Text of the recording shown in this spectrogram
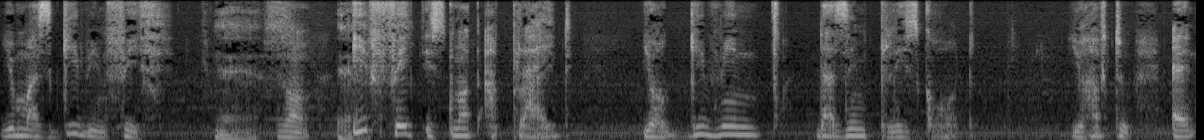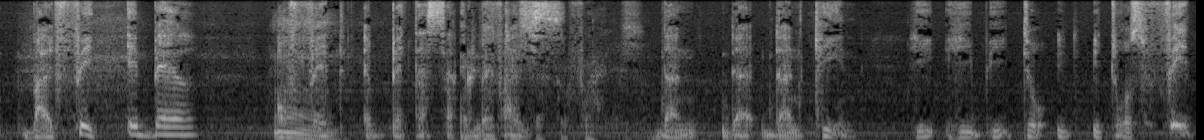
you must give in faith yes. So Yeah. if faith is not applied your giving doesn't please god. You have to and by faith abel offered mm. a better a sacrifice, better sacrifice than than, than cain. He he, he it, it was faith.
